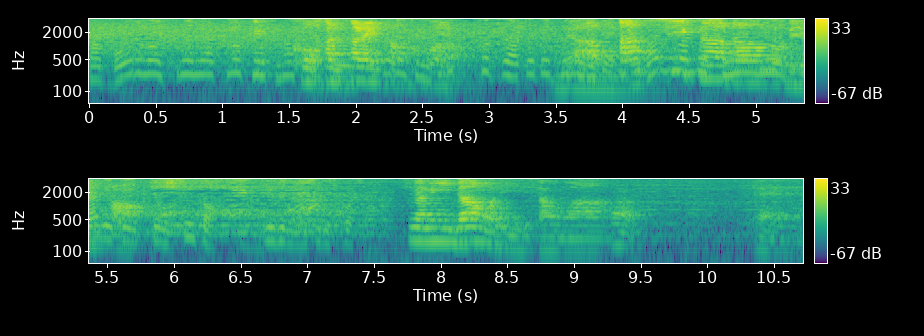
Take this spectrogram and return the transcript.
まあ、ボールの低めに集まってきます結構離れたところコツコツ当ててくるので優しいなダーモディさんってほしいというふうに西口コーチはちなみにダーモディさんは、えー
